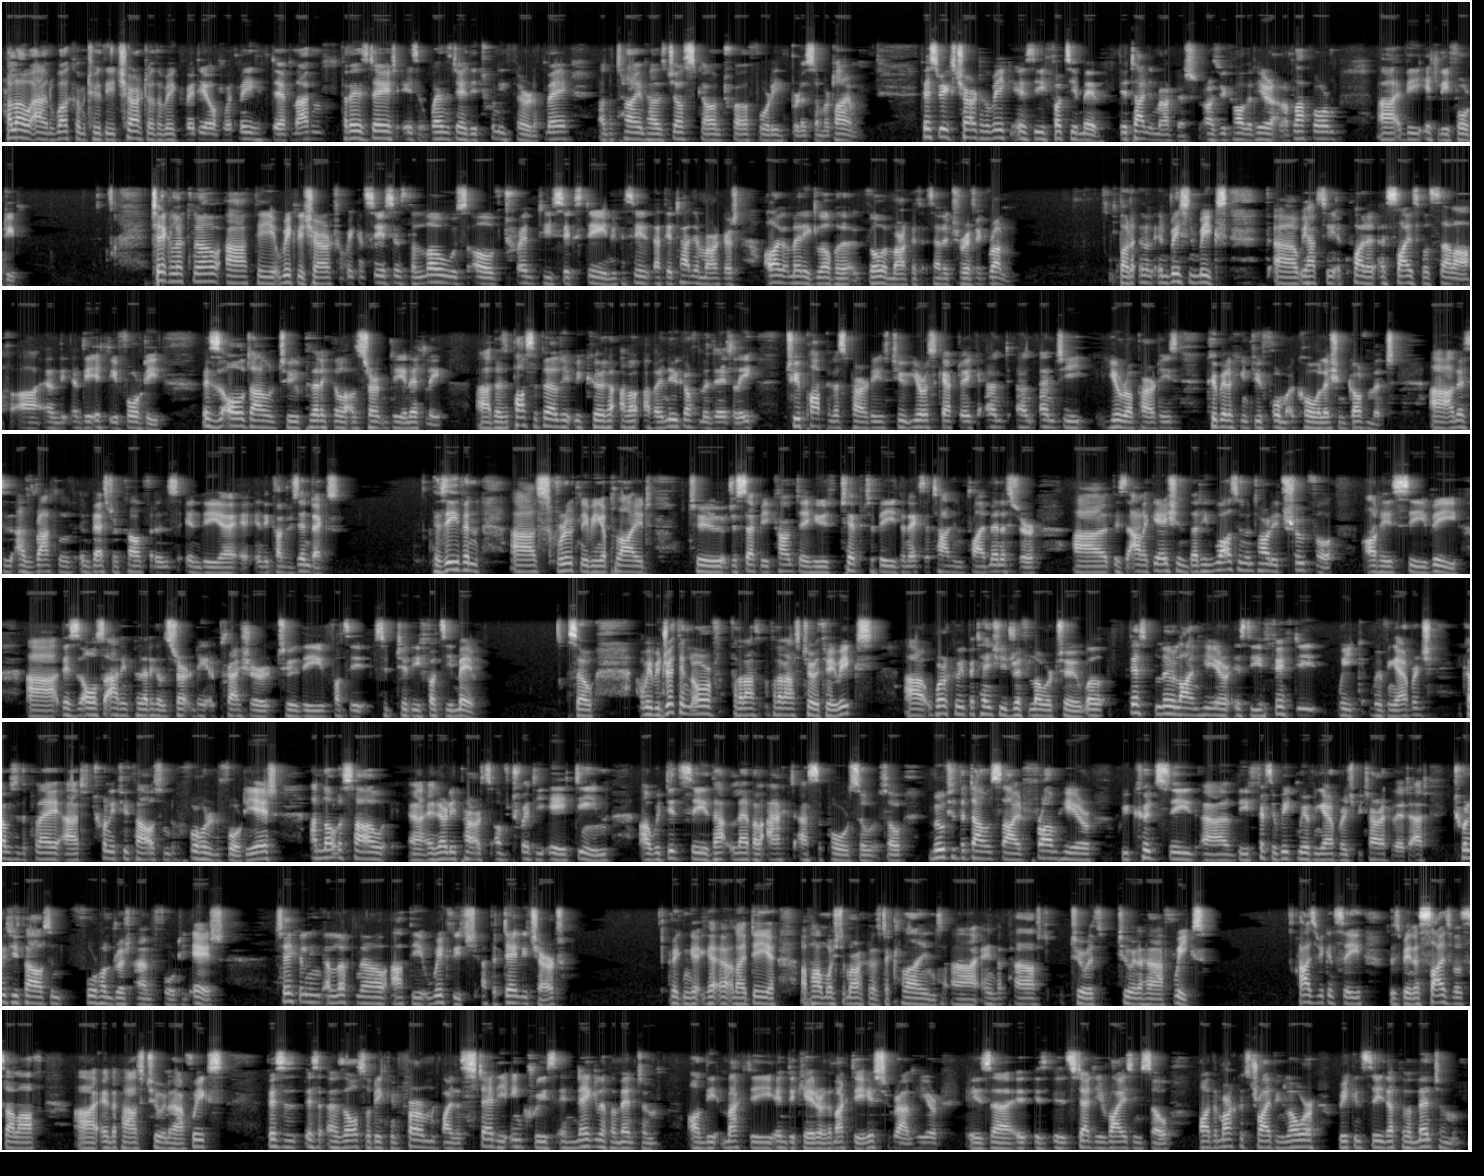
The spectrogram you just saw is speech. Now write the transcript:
Hello and welcome to the Chart of the Week video with me, Dave Madden. Today's date is Wednesday the 23rd of May and the time has just gone 12.40 British Summer Time. This week's Chart of the Week is the FTSE MIB, the Italian market, as we call it here on our platform, uh, the Italy 40. Take a look now at the weekly chart. We can see since the lows of 2016, we can see that the Italian market, along with many global, global markets, has had a terrific run. But in, in recent weeks, uh, we have seen quite a, a sizable sell-off uh, in, the, in the Italy 40. This is all down to political uncertainty in Italy. Uh, there's a possibility we could have a, have a, new government in Italy. Two populist parties, two Eurosceptic and, and anti-Euro parties could be looking to form a coalition government. Uh, and this has rattled investor confidence in the uh, in the country's index. There's even uh, scrutiny being applied to Giuseppe Conte, who's tipped to be the next Italian prime minister, uh, this allegation that he wasn't entirely truthful on his CV. Uh, this is also adding political uncertainty and pressure to the FTSE, to the FTSE MIB. So we've been drifting lower for the last for the last two or three weeks. Uh, where can we potentially drift lower to? Well, this blue line here is the 50-week moving average. It comes into play at 22,448. And notice how uh, in early parts of 2018, uh, we did see that level act as support. So, so move to the downside from here we could see uh, the 50 week moving average be targeted at 22,448. Taking a look now at the weekly, at the daily chart, we can get, get an idea of how much the market has declined uh, in the past two, two and a half weeks. As we can see, there's been a sizable sell off uh, in the past two and a half weeks. This, is, this has also been confirmed by the steady increase in negative momentum on the MACD indicator, the MACD histogram here is, uh, is, is steadily rising. So while the market's driving lower, we can see that the momentum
